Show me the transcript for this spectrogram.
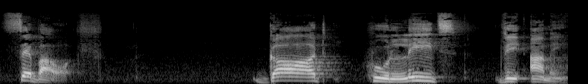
Sebaoth, God who leads the army.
